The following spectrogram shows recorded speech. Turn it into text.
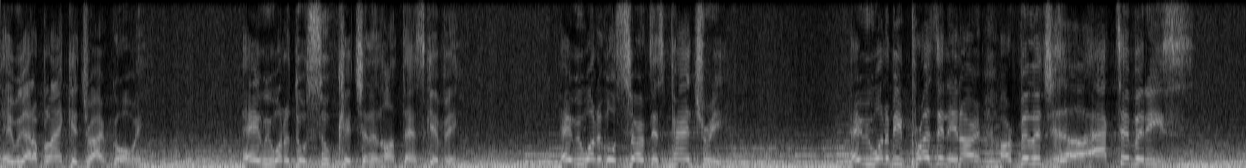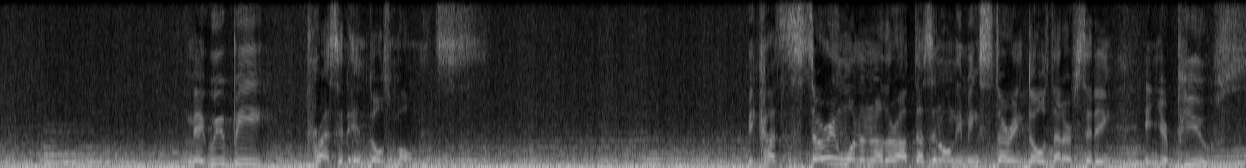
Hey, we got a blanket drive going. Hey, we want to do a soup kitchen on Thanksgiving. Hey, we want to go serve this pantry. Hey, we want to be present in our, our village uh, activities. May we be present in those moments. Because stirring one another up doesn't only mean stirring those that are sitting in your pews,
